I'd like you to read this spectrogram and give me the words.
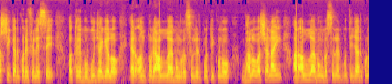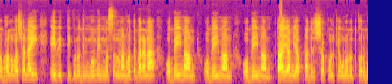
অস্বীকার করে ফেলেছে। অতএব বোঝা গেল, এর অন্তরে আল্লাহ এবং রসুলের প্রতি কোনো ভালোবাসা নাই, আর আল্লাহ এবং রসুলের প্রতি যার কোনো ভালোবাসা নাই, এই ব্যক্তি কোনোদিন মমিন মুসলমান হতে পারে না। ও বেইমান ও বেইমান ও বেইমান তাই আমি আপনাদের সকলকে অনুরোধ করব,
